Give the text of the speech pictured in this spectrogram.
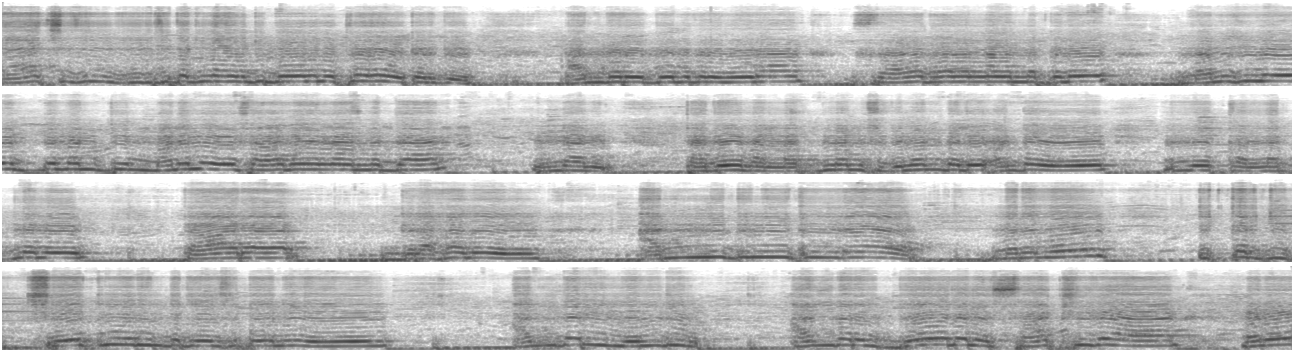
రాక్షసులు విడిచిపెట్టడానికి పోవడం వచ్చారు ఇక్కడికి? అందరి దేవతలు కూడా సాధారణంగా ఉన్నప్పుడు మనుషులు ఎటువంటి మనము సాధారణంగా ఉన్నదా? ఉండాలి. తదేవ లగ్నం సుగుణంతడు అంటే ఈ యొక్క లగ్నము తార గ్రహము అన్నిటినీ కూడా మనము ఇక్కడికి చేకూరింపజేసుకొని అందరి ముందు అందరి బోధన సాక్షిగా మనం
